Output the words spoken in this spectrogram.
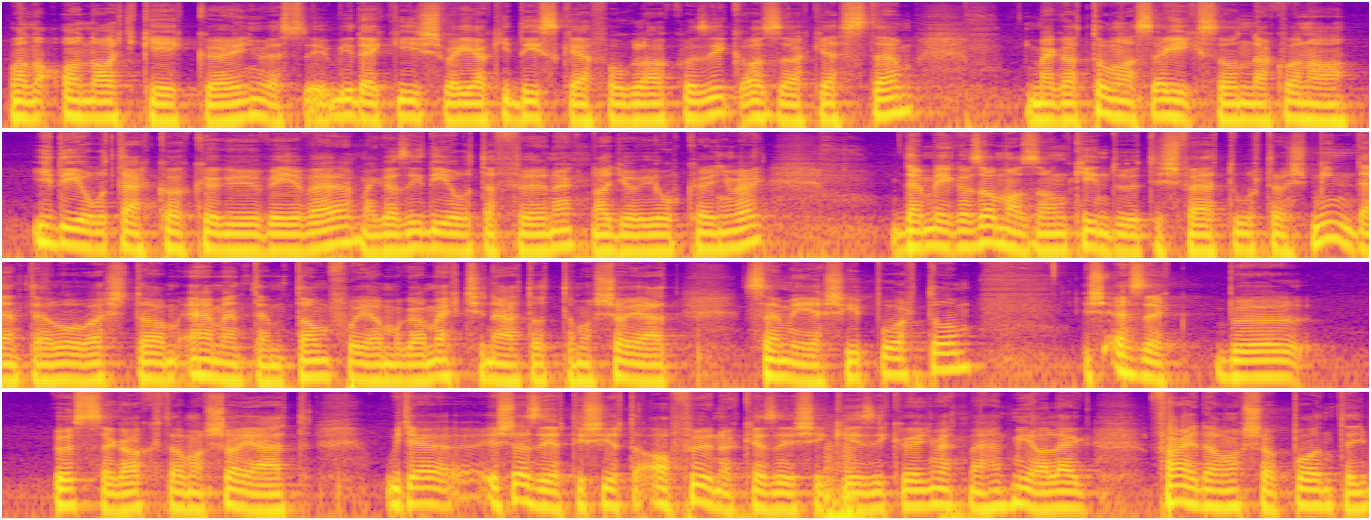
van a, a nagy kék könyv, ezt mindenki ismeri, aki diszkel foglalkozik, azzal kezdtem, meg a Thomas Eriksonnak van a idiótákkal körülvéve, meg az idióta főnök, nagyon jó könyvek, de még az Amazon kindült is feltúrtam, és mindent elolvastam, elmentem tanfolyamra, megcsináltattam a saját személyes riportom, és ezekből összeraktam a saját, ugye, és ezért is írta a főnökkezési kézikönyvet, mert hát mi a legfájdalmasabb pont egy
